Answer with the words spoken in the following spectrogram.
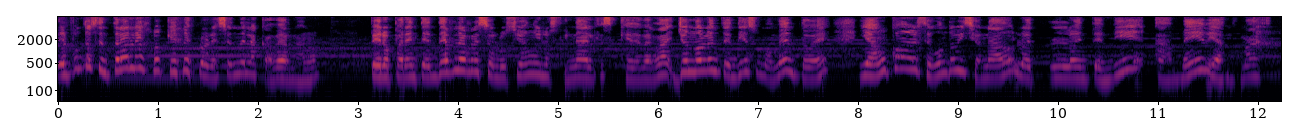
el punto central es lo que es la exploración de la caverna, ¿no? Pero para entender la resolución y los finales, que de verdad yo no lo entendí en su momento, ¿eh? Y aún con el segundo visionado lo, lo entendí a medias nomás.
